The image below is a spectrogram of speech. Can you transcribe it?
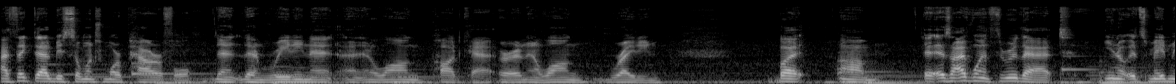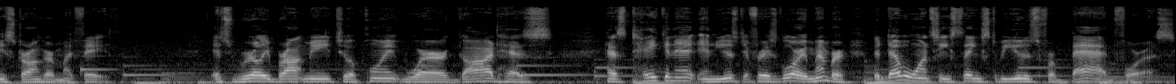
I think that'd be so much more powerful than than reading it in a long podcast or in a long writing. But um, as I've went through that, you know, it's made me stronger in my faith. It's really brought me to a point where God has has taken it and used it for his glory. Remember, the devil wants these things to be used for bad for us.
